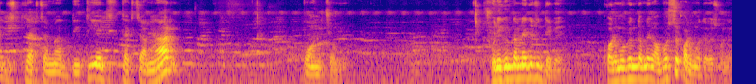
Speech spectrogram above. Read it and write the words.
দৃষ্টি থাকছে আপনার দ্বিতীয় দৃষ্টি থাকছে আপনার পঞ্চমে। শনি কিন্তু আপনাকে কিছু দেবে। কর্ম কিন্তু আপনাকে অবশ্যই কর্ম দেবে শনি।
